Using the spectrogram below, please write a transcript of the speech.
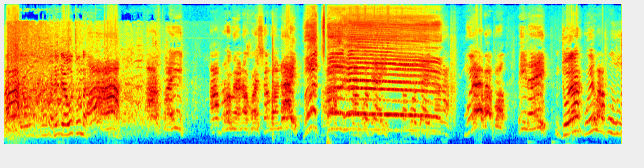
હા, હું કહી તું ને. આ, આ ભાઈ આપણો બેનો કોઈ સંબંધ નહીં. નહીં. જોયા? મુએ બાપુ.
